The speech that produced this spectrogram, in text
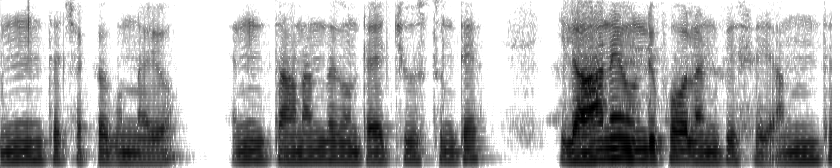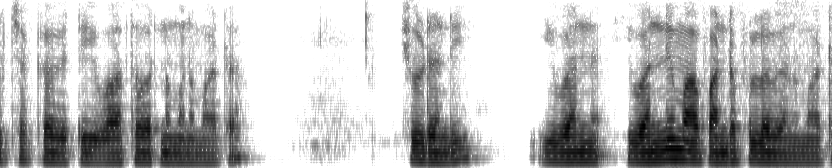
ఎంత చక్కగా ఉన్నాయో ఎంత ఆనందంగా ఉంటాయో చూస్తుంటే ఇలానే ఉండిపోవాలనిపిస్తాయి. అంత చక్కటి వాతావరణం అన్నమాట. చూడండి. ఇవన్నీ ఇవన్నీ మా పంట పొలాలు అనమాట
